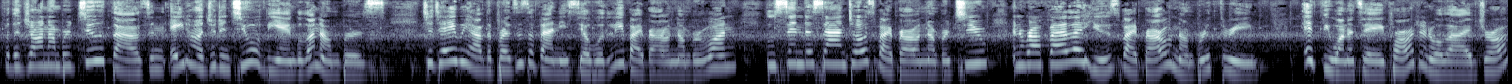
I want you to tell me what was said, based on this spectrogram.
for the jaw number 2802 of the Anguilla numbers. Today we have the presence of Anicia Woodley by barrel number 1, Lucinda Santos by barrel number 2, and Rafaela Hughes by barrel number 3. If you want to take part in a live draw,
